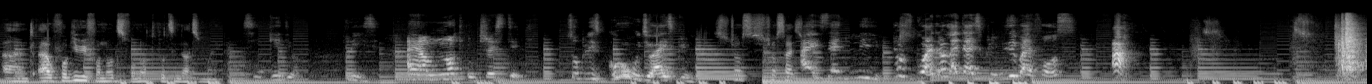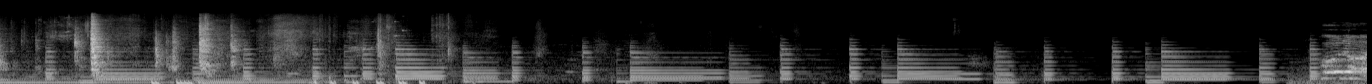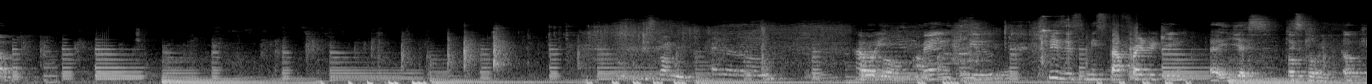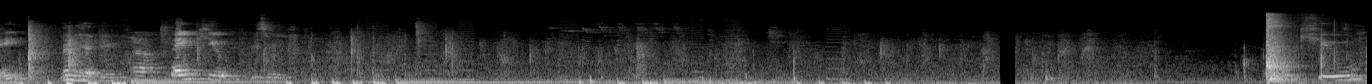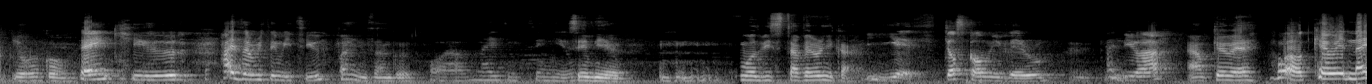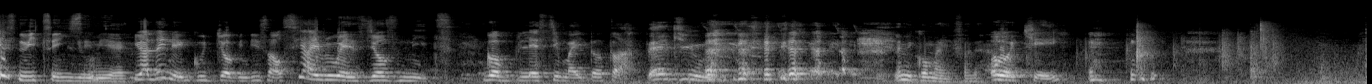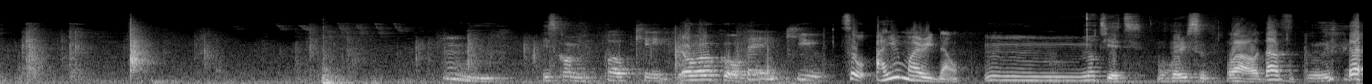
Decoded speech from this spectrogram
And I'll forgive you for not for not putting that to mind. See, Gideon, please, I am not interested. So please go with your ice cream. It's just it's just ice cream. I said leave. Just go. I don't like ice cream. Is it by force? Ah! Is Mr. Uh, yes, please come in. Okay. Let me help you. Uh, thank you. This way. Thank you. You're welcome. Thank you. How is everything with you? Fine, thank God. Wow, nice meeting you. Same here. you must be Sister Veronica. Yes, just call me Vero. And you are? I'm Kewe. Wow, Kewe, nice meeting you. Same here. You are doing a good job in this house. See how everywhere is just neat. God bless you, my daughter. Thank you. Let me call my father. Okay. He's coming. Okay. You're welcome. Thank you. So, are you married now? Mm, not yet, but very soon. Wow, that's good. wow,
